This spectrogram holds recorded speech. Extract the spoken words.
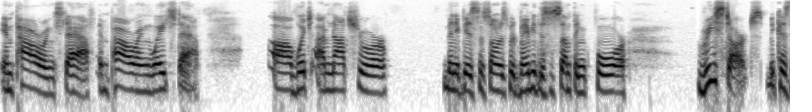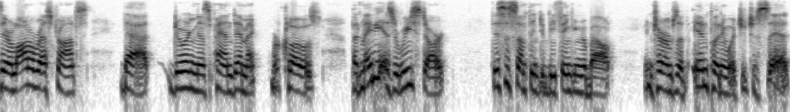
empowering staff, empowering wait staff, uh, which I'm not sure many business owners, but maybe this is something for restarts because there are a lot of restaurants that during this pandemic were closed. But maybe as a restart, this is something to be thinking about in terms of inputting what you just said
